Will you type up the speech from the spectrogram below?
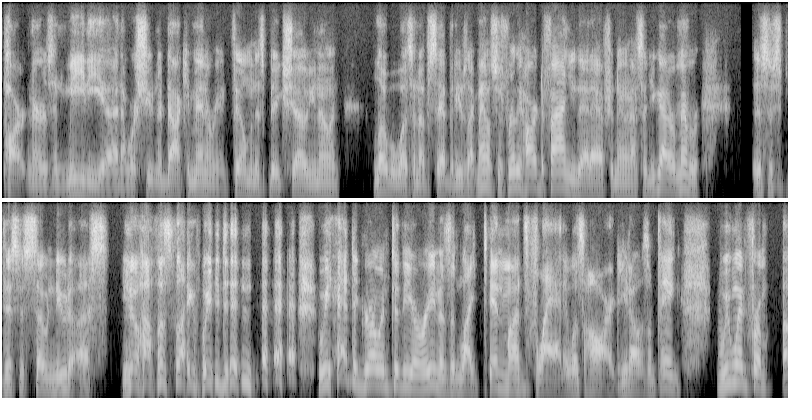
partners and media, and we're shooting a documentary and filming this big show, you know, and Loba wasn't upset, but he was like, man, it's just really hard to find you that afternoon. I said, you got to remember, this is this is so new to us. You know, I was like, we didn't, we had to grow into the arenas in like 10 months flat. It was hard. You know, it was a big, we went from, uh,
